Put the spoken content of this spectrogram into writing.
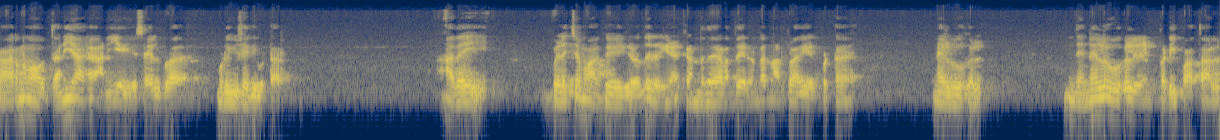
காரணம் அவர் தனியாக அணியை செயல்பட முடிவு செய்துவிட்டார் அதை வெளிச்சமாக்குகிறது கடந்த கடந்த இரண்டு நாட்களாக ஏற்பட்ட நிகழ்வுகள். இந்த நிகழ்வுகளின் படி பார்த்தால்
